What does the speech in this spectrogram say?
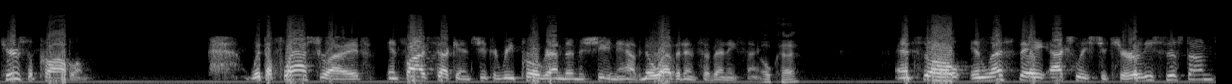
here's the problem. With a flash drive, in five seconds, you can reprogram the machine and have no evidence of anything. Okay. And so, unless they actually secure these systems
